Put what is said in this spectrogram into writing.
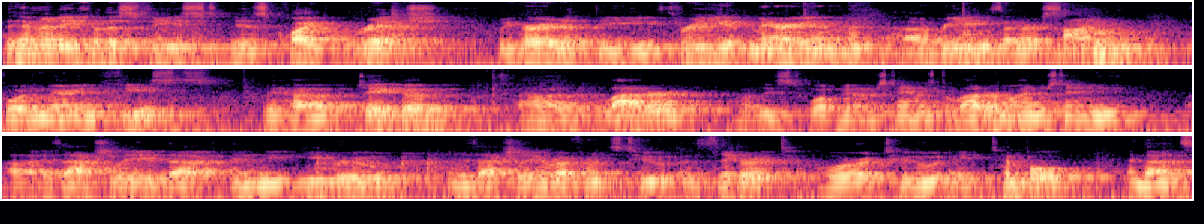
The hymnody for this feast is quite rich. We heard at the three Marian uh, readings that are assigned for the Marian feasts. We have Jacob, uh, the ladder, or at least what we understand as the ladder. My understanding uh, is actually that in the Hebrew, it is actually a reference to a ziggurat or to a temple, and that's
